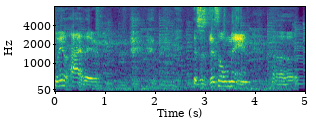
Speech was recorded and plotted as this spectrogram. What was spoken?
Well, hi there. This is this old man. Uh,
